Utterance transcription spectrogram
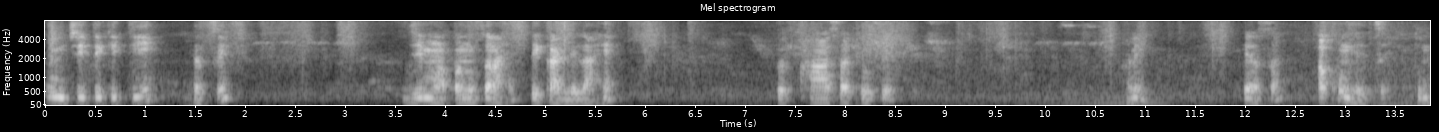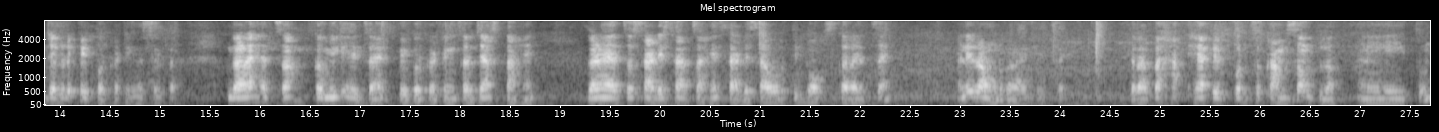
उंची ते किती ह्याचे? जी मापानुसार आहे ते काढलेलं आहे. तर हा असा ठेवते. आणि हे असं आखून घ्यायचं आहे तुमच्याकडे पेपर कटिंग असेल तर. गळा ह्याचा कमी घ्यायचा आहे. पेपर कटिंगचा जास्त आहे. गळा ह्याचा साडेसहाचा आहे. साडेसहावरती बॉक्स करायचा आहे आणि राऊंड गळा घ्यायचा आहे तर आता हा ह्या पेपरचं काम संपलं आणि हे इथून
